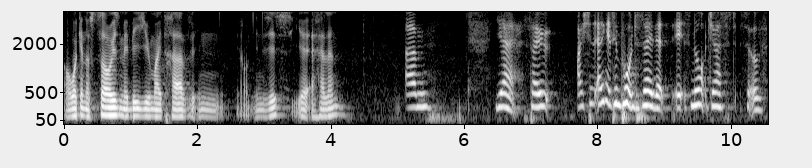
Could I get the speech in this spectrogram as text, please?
or what kind of stories maybe you might have in, in this? Yeah, Helen? Um, yeah, so I, should, I think it's important to say that it's not just sort of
